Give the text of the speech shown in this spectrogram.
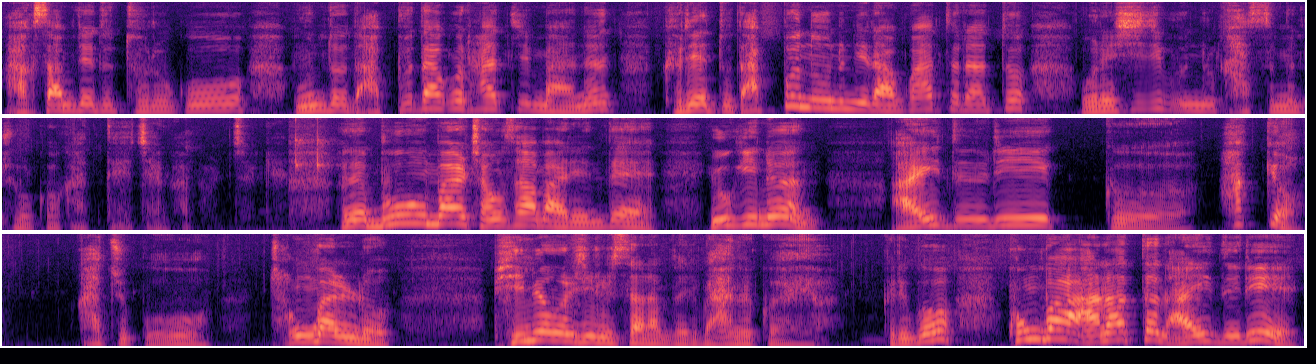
악삼대도 두르고 운도 나쁘다고는 하지만은 그래도 나쁜 운이라고 하더라도 올해 시집 운을 갔으면 좋을 것 같아요. 제가 볼 적에. 근데 무말 정사말인데 여기는 아이들이 그 학교 가지고 정말로 비명을 지를 사람들이 많을 거예요. 그리고 공부 안 했던 아이들이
